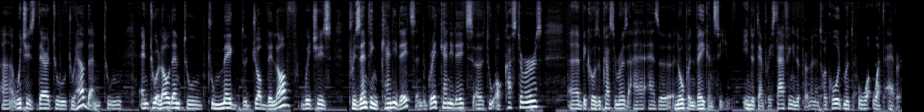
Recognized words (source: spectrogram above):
uh, which is there to, to help them to and to allow them to, to make the job they love, which is presenting candidates and great candidates uh, to our customers. Uh, because the customers has a, an open vacancy in the temporary staffing, in the permanent recruitment, wh- whatever.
